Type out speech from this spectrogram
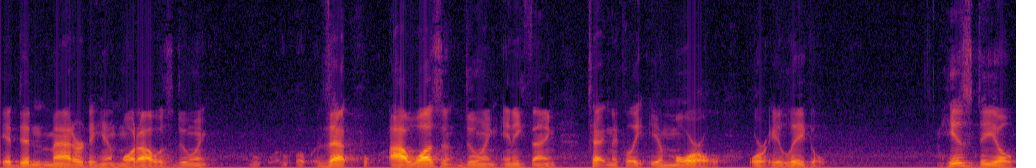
it didn't matter to him what I was doing, that I wasn't doing anything technically immoral or illegal. His deal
